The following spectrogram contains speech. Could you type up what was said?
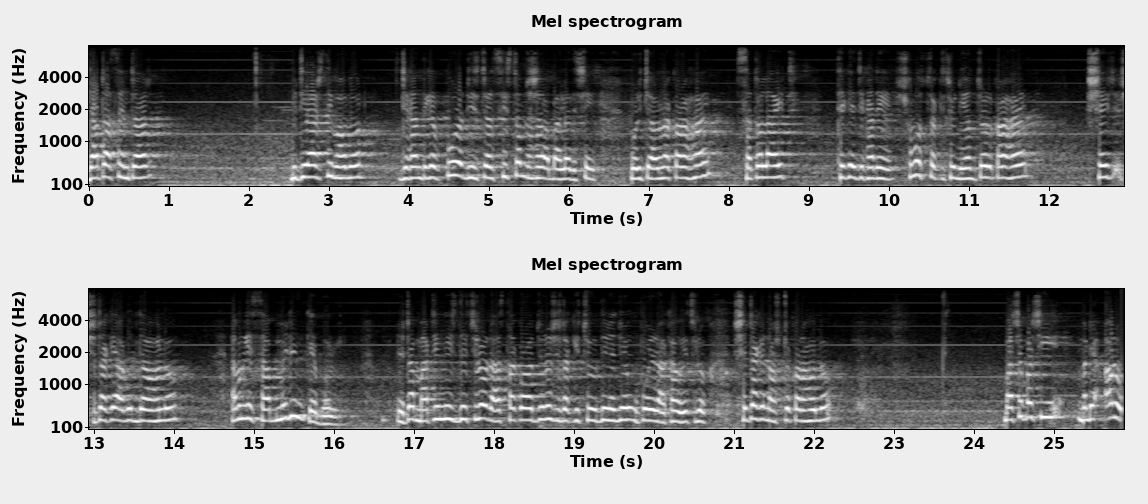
ডাটা সেন্টার, বিটিআরসি ভবন, যেখান থেকে পুরো ডিজিটাল সিস্টেমটা সারা বাংলাদেশে পরিচালনা করা হয়, স্যাটেলাইট থেকে যেখানে সমস্ত কিছু নিয়ন্ত্রণ করা হয়, সেই সেটাকে আগুন দেওয়া হলো। এমনকি সাবমেরিন কেবল এটা মাটির নিচ দিয়ে ছিল, রাস্তা করার জন্য সেটা কিছু দিনের জন্য উপরে রাখা হয়েছিল। সেটাকে নষ্ট করা হলো। পাশাপাশি মানে আরও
